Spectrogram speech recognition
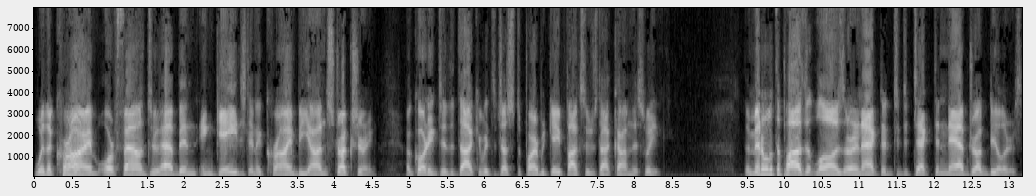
with a crime or found to have been engaged in a crime beyond structuring, according to the document the Justice Department gave FoxNews.com this week. The minimal deposit laws are enacted to detect and nab drug dealers,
